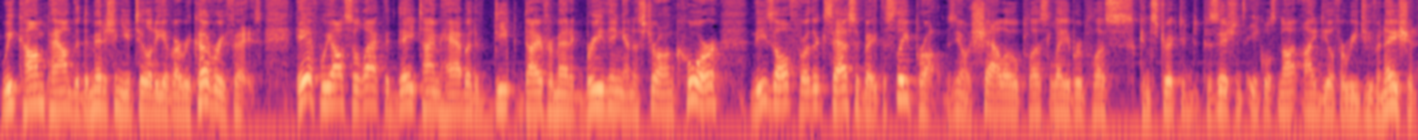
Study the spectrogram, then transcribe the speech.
we compound the diminishing utility of our recovery phase. If we also lack the daytime habit of deep diaphragmatic breathing and a strong core, these all further exacerbate the sleep problems. You know, shallow plus labor plus constricted positions equals not ideal for rejuvenation.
